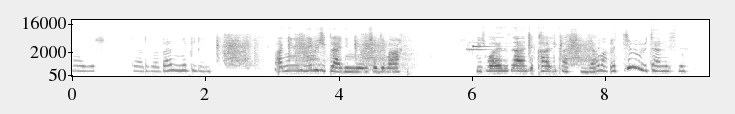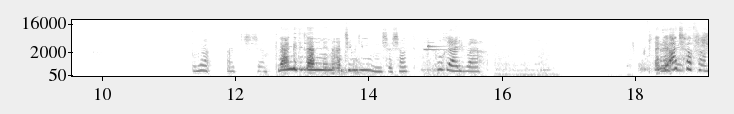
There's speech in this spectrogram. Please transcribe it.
Hayır. Galiba ben ne bileyim. Annemiz ne müzikler dinliyormuş acaba? Biz bu arada önce kaldık aslında ama. Açayım mı bir tanesi? Bunu açacağım. Langıdılanlarını açabilir miyiz Hasan? Bu galiba. Hadi Evet. aç Hasan.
